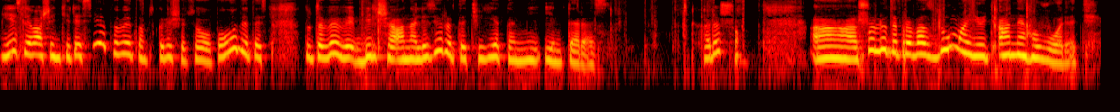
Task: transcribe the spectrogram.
Якщо ваш інтерес є, то ви там, скоріше всього, погодитесь, тут ви більше аналізуєте, чи є там мій інтерес. Хорошо. А, що люди про вас думають, а не говорять?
